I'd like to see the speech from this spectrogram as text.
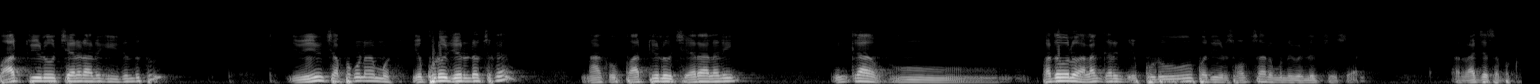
పార్టీలో చేరడానికి ఇదెందుకు? ఇవేం చెప్పకుండా ఎప్పుడో చేరుండొచ్చుగా? నాకు పార్టీలో చేరాలని ఇంకా పదవులు అలంకరించి ఎప్పుడూ పదిహేడు సంవత్సరాల ముందు వెళ్ళొచ్చేసాను రాజ్యసభకు.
